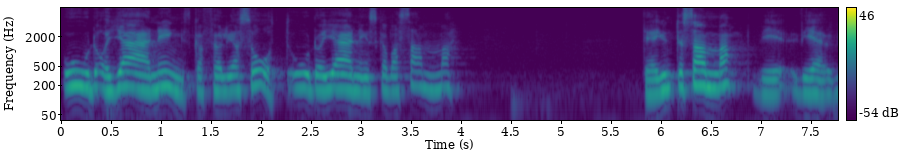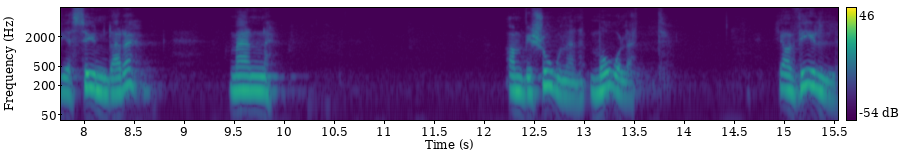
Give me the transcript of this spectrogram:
ord och gärning ska följas åt. Ord och gärning ska vara samma. Det är ju inte samma. Vi, vi, är, vi är syndare. Men ambitionen, målet. Jag vill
